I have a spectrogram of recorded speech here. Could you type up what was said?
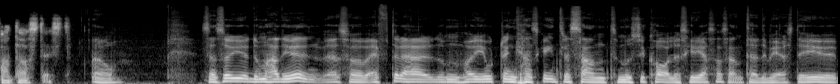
Fantastiskt. Ja. Sen så ju, de hade ju, alltså efter det här, de har ju gjort en ganska intressant musikalisk resa sen, Teddy Bears. Det är ju,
